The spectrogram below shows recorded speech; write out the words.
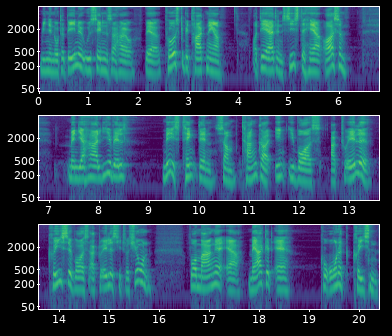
Mine notabene udsendelser har jo været påskebetragtninger, og det er den sidste her også. Men jeg har alligevel mest tænkt den som tanker ind i vores aktuelle krise, vores aktuelle situation, hvor mange er mærket af coronakrisen.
